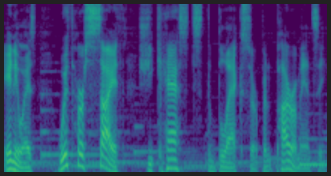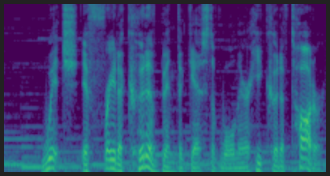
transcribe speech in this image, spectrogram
Anyways, with her scythe, she casts the Black Serpent Pyromancy. Which, if Friede could have been the guest of Wolnir, he could have taught her.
